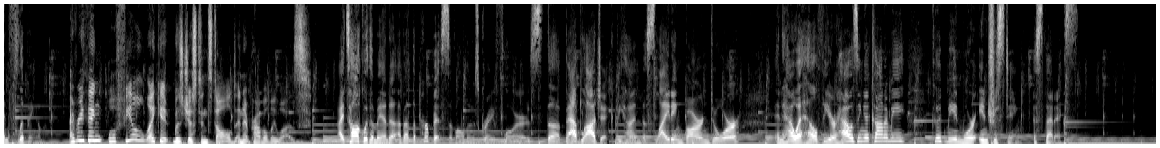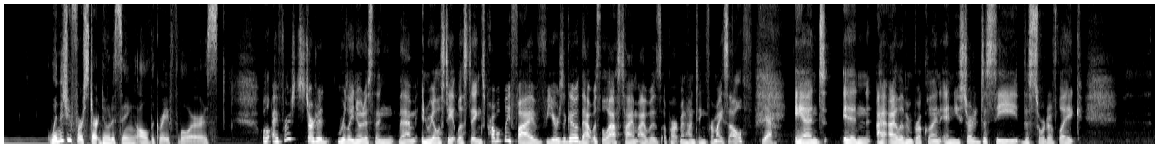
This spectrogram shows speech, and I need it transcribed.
and flipping them. Everything will feel like it was just installed, and it probably was. I talk with Amanda about the purpose of all those gray floors, the bad logic behind the sliding barn door, and how a healthier housing economy could mean more interesting aesthetics. When did you first start noticing all the gray floors? Well, I first started really noticing them in real estate listings probably five years ago. That was the last time I was apartment hunting for myself. Yeah. And in, I, I live in Brooklyn, and you started to see this sort of like,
